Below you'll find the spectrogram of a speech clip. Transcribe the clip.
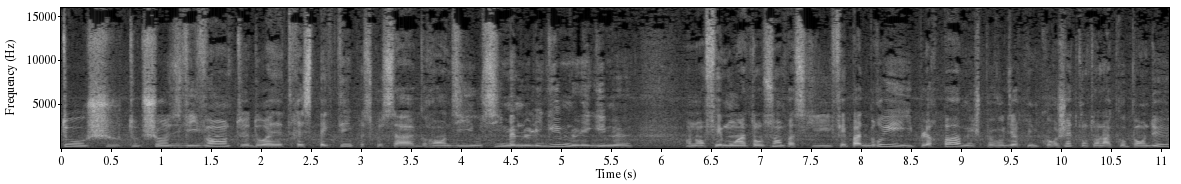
toute chose vivante doit être respectée parce que ça grandit aussi, même le légume, le légume euh, on en fait moins attention parce qu'il ne fait pas de bruit, il pleure pas, mais je peux vous dire qu'une courgette, quand on la coupe en deux,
